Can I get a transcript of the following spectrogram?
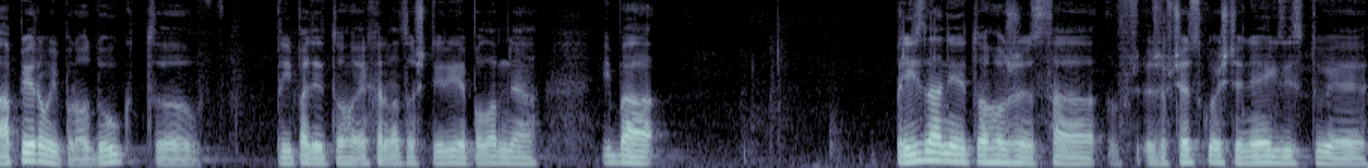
papierový produkt e, v prípade toho ECHA24 je podľa mňa iba priznanie toho, že, sa, že v Česku ešte neexistuje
